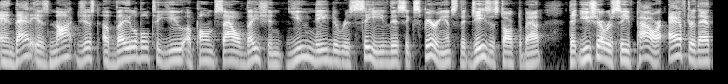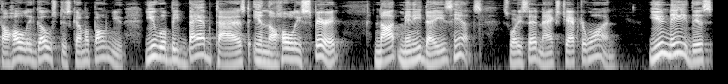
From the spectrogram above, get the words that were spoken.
And that is not just available to you upon salvation. You need to receive this experience that Jesus talked about that you shall receive power. After that, the Holy Ghost is come upon you. You will be baptized in the Holy Spirit not many days hence. That's what he said in Acts chapter 1. You need this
